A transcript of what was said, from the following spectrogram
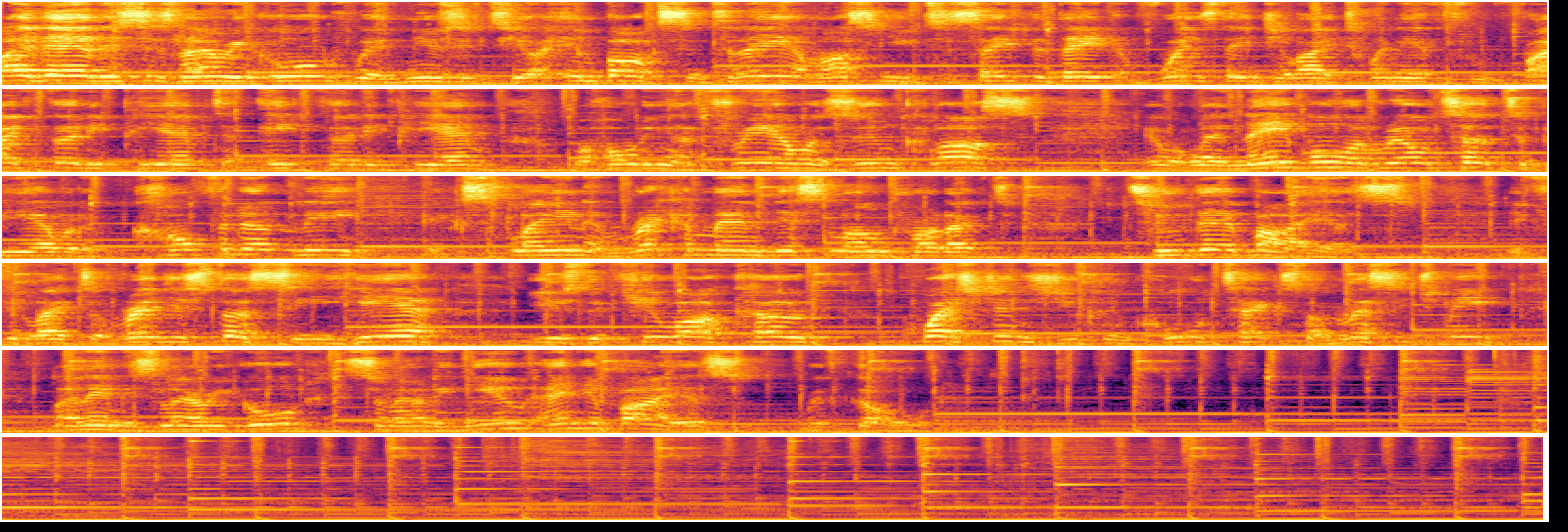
Hi there, this is Larry Gould with Music to Your Inbox and today I'm asking you to save the date of Wednesday, July 20th from 5.30pm to 8.30pm. We're holding a three-hour Zoom class. It will enable a realtor to be able to confidently explain and recommend this loan product to their buyers. If you'd like to register, see here, use the QR code. Questions, you can call, text or message me. My name is Larry Gould, surrounding you and your buyers with gold.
